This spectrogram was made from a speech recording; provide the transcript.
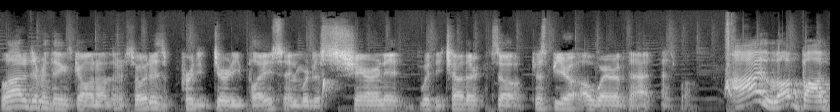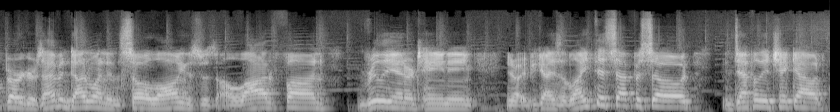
a lot of different things going on there. So it is a pretty dirty place, and we're just sharing it with each other. So just be aware of that as well. I love Bob's Burgers. I haven't done one in so long. This was a lot of fun, really entertaining. You know, if you guys like this episode, definitely check out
